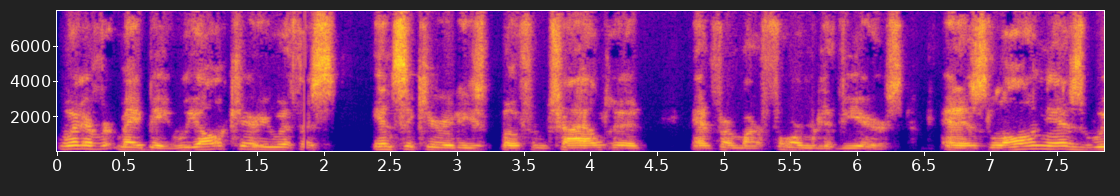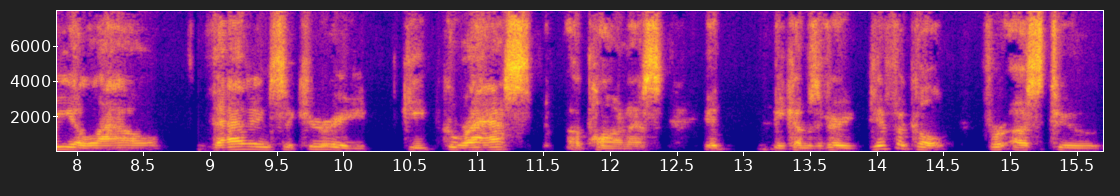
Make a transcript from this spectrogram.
whatever it may be. We all carry with us insecurities both from childhood and from our formative years. And as long as we allow that insecurity keep grasp upon us, it becomes very difficult for us to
